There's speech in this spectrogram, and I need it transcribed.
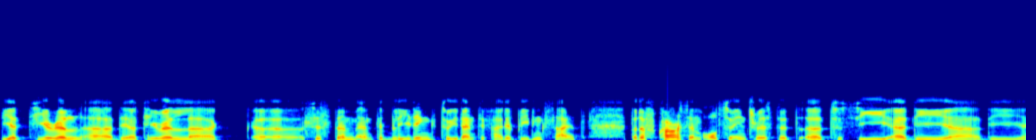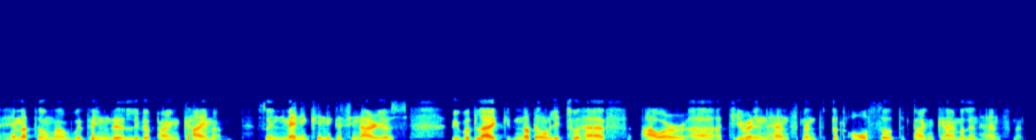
the arterial, uh, the arterial uh, uh, system and the bleeding to identify the bleeding site. But of course, I'm also interested uh, to see uh, the uh, the hematoma within the liver parenchyma. So in many clinical scenarios, we would like not only to have our uh, arterial enhancement, but also the parenchymal enhancement.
